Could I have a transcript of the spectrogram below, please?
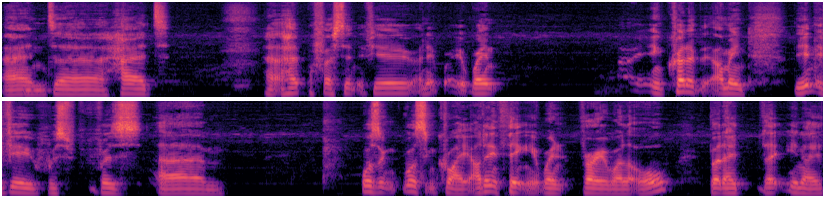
and uh, had uh, had my first interview, and it, it went incredibly. I mean, the interview was was um, wasn't wasn't great. I didn't think it went very well at all. But they, they you know,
